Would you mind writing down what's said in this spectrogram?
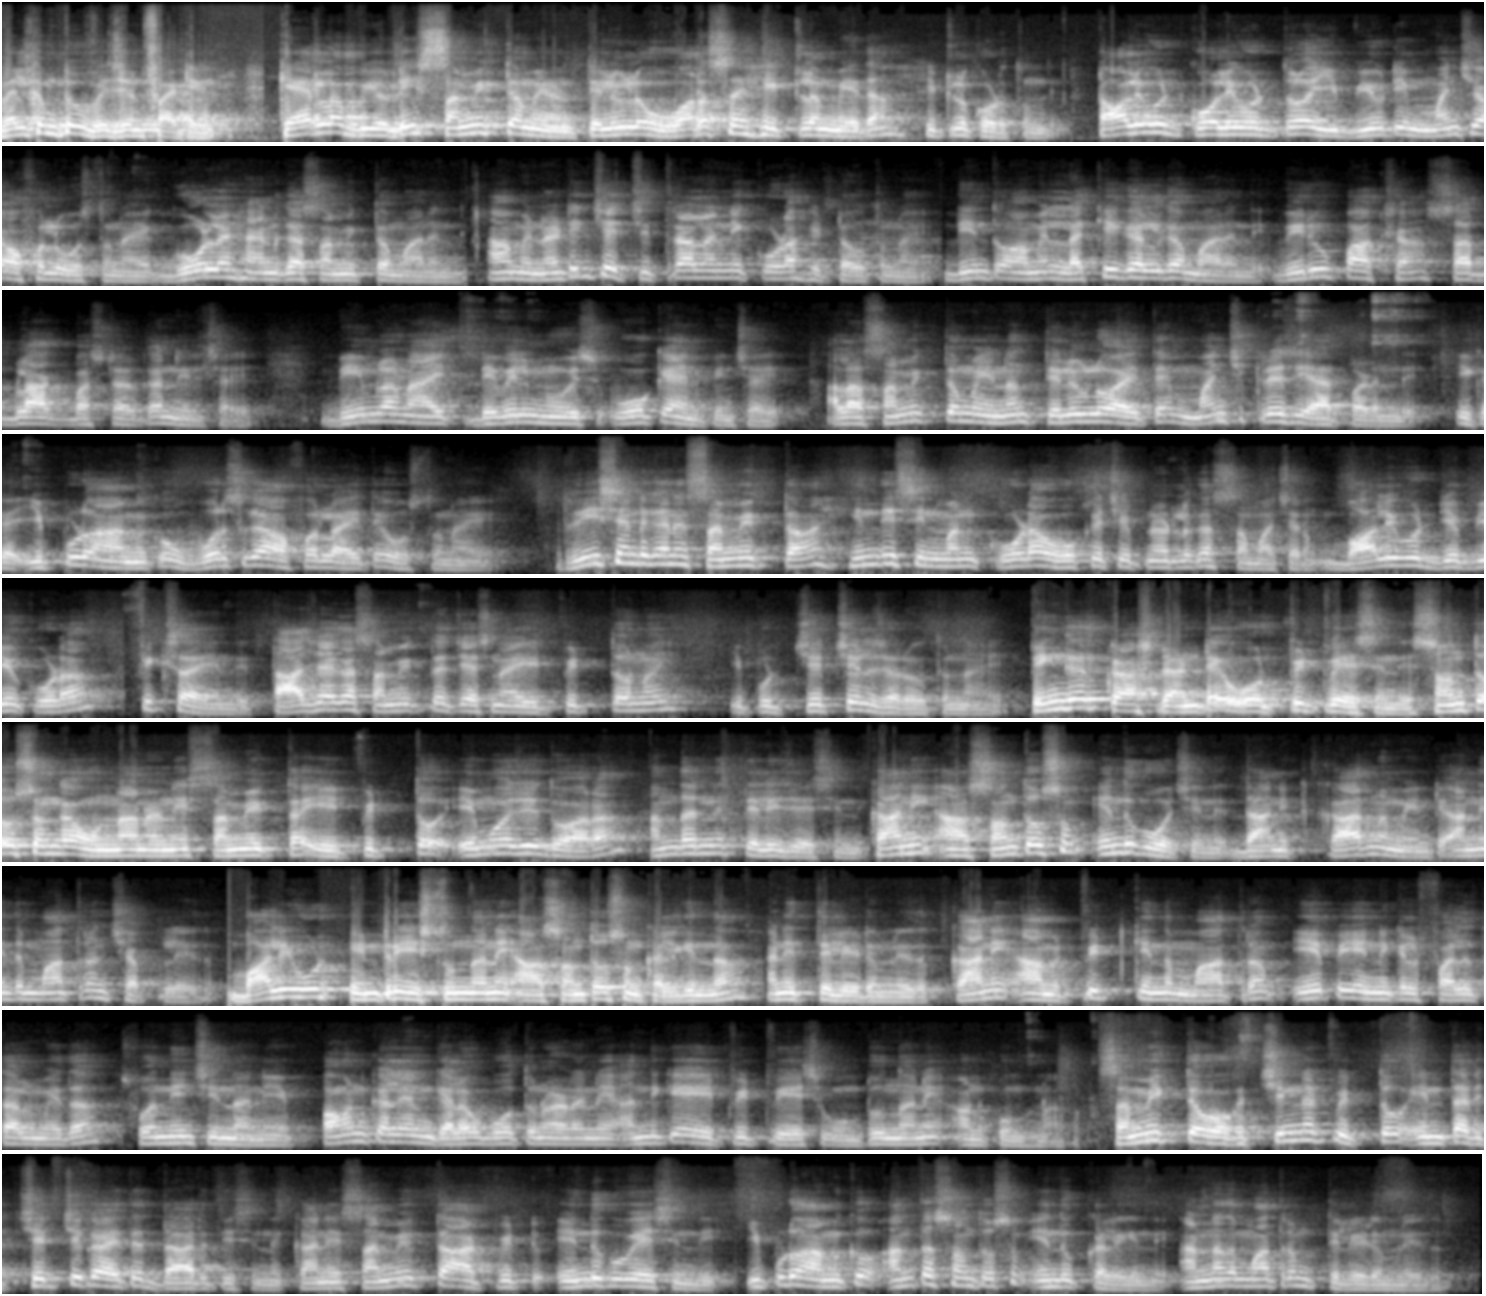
Welcome to vision fighting Kerala beauty సంయుక్తమైన తెలుగులో వరుస హిట్ల మీద హిట్లు కొడుతుంది. టాలీవుడ్ కోలీవుడ్తో ఈ బ్యూటీ మంచి ఆఫర్లు వస్తున్నాయి. గోల్డెన్ హ్యాండ్గా సంయుక్త మారింది. ఆమె నటించే చిత్రాలన్నీ కూడా హిట్ అవుతున్నాయి. దీంతో ఆమె లక్కీ గర్ల్గా మారింది. విరూపాక్ష సర్ బ్లాక్ బస్టర్గా నిలిచాయి. Bheemla Nayak devil movies okay అనిపించాయి. అలా సంయుక్తమైన తెలుగులో అయితే మంచి క్రేజ్ ఏర్పడింది. ఇక ఇప్పుడు ఆమెకు వరుసగా ఆఫర్లు అయితే వస్తున్నాయి. రీసెంట్గానే సంయుక్త హిందీ సినిమాని కూడా ఓకే చెప్పినట్లుగా సమాచారం. బాలీవుడ్ డెబ్యూ కూడా ఫిక్స్ అయింది. తాజాగా సంయుక్త చేసిన ఈ ట్విట్తోనే ఇప్పుడు చర్చలు జరుగుతున్నాయి. ఫింగర్ క్రాస్డ్ అంటే ఓ ట్విట్ వేసింది. సంతోషంగా ఉన్నానని సంయుక్త ఈ ట్విట్తో ఎమోజీ ద్వారా అందరినీ తెలియజేసింది. కానీ ఆ సంతోషం ఎందుకు వచ్చింది? దానికి కారణం ఏంటి అనేది మాత్రం చెప్పలేదు. బాలీవుడ్ ఎంట్రీ ఇస్తుందని ఆ సంతోషం కలిగిందా అని తెలియడం లేదు. కానీ ఆమె ట్విట్ కింద మాత్రం ఏపీ ఎన్నికల ఫలితాల మీద స్పందించిందని పవన్ కళ్యాణ్ గెలవబోతున్నాడని అందుకే ఈ ట్వీట్ వేసి ఉంటుందని అనుకుంటున్నారు. సంయుక్త ఒక చిన్న ట్వీట్తో ఇంతటి చర్చగా అయితే దారితీసింది. కానీ సంయుక్త ఆ ట్వీట్ ఎందుకు వేసింది? ఇప్పుడు ఇప్పుడు ఆమెకు అంత సంతోషం ఎందుకు కలిగింది అన్నది మాత్రం తెలియడం లేదు.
